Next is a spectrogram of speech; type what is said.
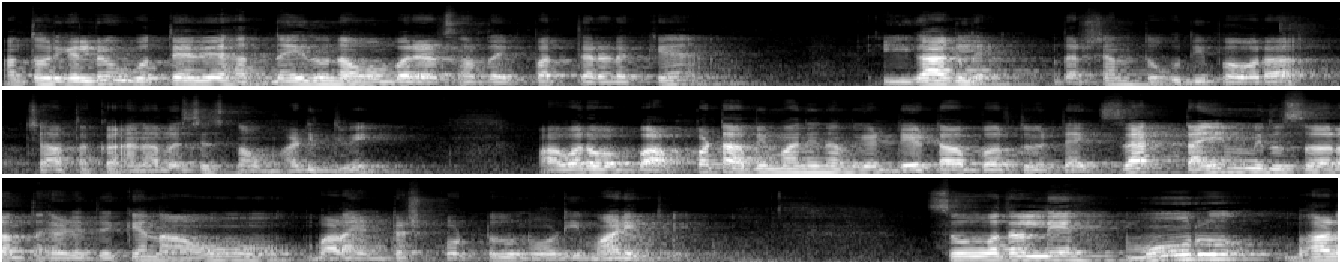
ಅಂಥವ್ರಿಗೆಲ್ರಿಗೂ ಗೊತ್ತೇ ಇದೆ, ಹದಿನೈದು ನವಂಬರ್ ಎರಡು ಸಾವಿರದ ಇಪ್ಪತ್ತೆರಡಕ್ಕೆ ಈಗಾಗಲೇ ದರ್ಶನ್ ತುಗುದೀಪ್ ಅವರ ಜಾತಕ ಅನಾಲಿಸಿಸ್ ನಾವು ಮಾಡಿದ್ವಿ. ಅವರ ಒಬ್ಬ ಅಪ್ಪಟ ಅಭಿಮಾನಿ ನಮಗೆ date of birth with exact time ಇದು ಸರ್ ಅಂತ ಹೇಳಿದ್ದಕ್ಕೆ ನಾವು ಭಾಳ ಇಂಟ್ರೆಸ್ಟ್ ಕೊಟ್ಟು ನೋಡಿ ಮಾಡಿದ್ವಿ. ಸೊ ಅದರಲ್ಲಿ ಮೂರು ಬಹಳ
